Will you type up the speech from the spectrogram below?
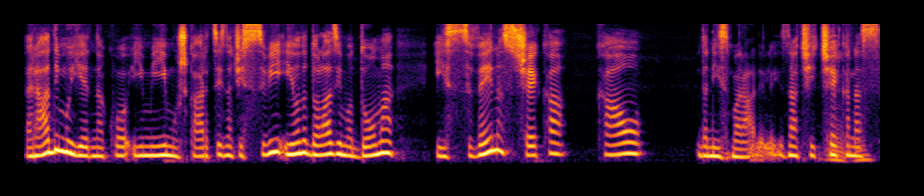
radimo jednako i mi i muškarci, znači svi i onda dolazimo doma i sve nas čeka kao da nismo radili. Znači čeka Mhm. nas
